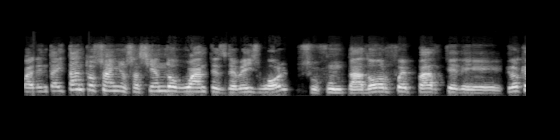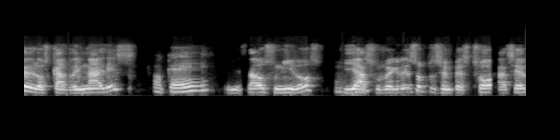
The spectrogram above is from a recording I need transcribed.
cuarenta y tantos años haciendo guantes de béisbol. Su fundador fue parte de, creo que de los Cardenales, en Estados Unidos y a su regreso pues empezó a hacer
